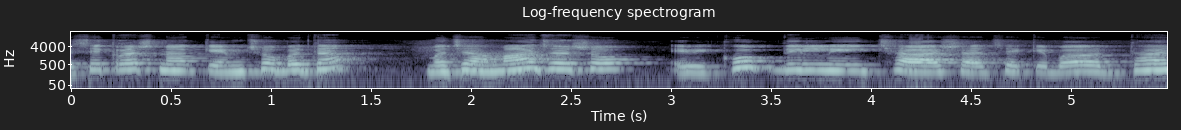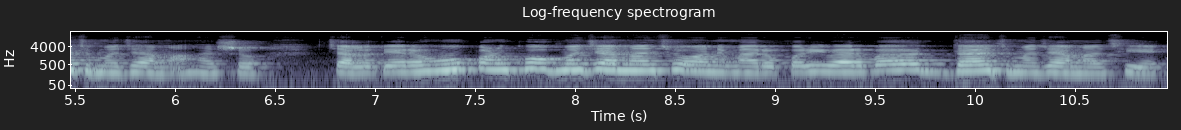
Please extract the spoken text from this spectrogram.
શ્રી કૃષ્ણ, કેમ છો બધા? મજામાં જ હશો? એવી ખૂબ દિલની ઈચ્છા, આશા છે કે બધા જ મજામાં હશો. ચાલો, ત્યારે હું પણ ખૂબ મજામાં છું અને મારો પરિવાર બધા જ મજામાં છીએ.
